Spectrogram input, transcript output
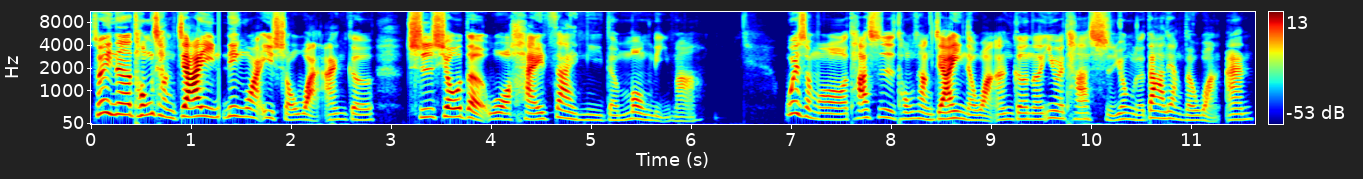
所以呢，同场加印另外一首晚安歌，痴修的《我还在你的梦里吗》。为什么它是同场加印的晚安歌呢？因为它使用了大量的晚安。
